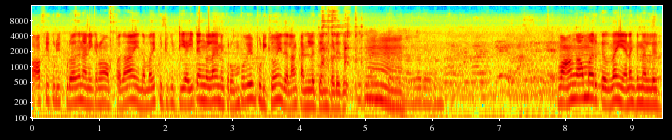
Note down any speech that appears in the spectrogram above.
காஃபி குடிக்கக்கூடாதுன்னு நினைக்கிறோம். அப்போ தான் இந்த மாதிரி குட்டி குட்டி ஐட்டங்கள்லாம் எனக்கு ரொம்பவே பிடிக்கும். இதெல்லாம் கண்ணில் தென்படுது. வாங்காமல் இருக்கிறது தான் எனக்கு நல்லது.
